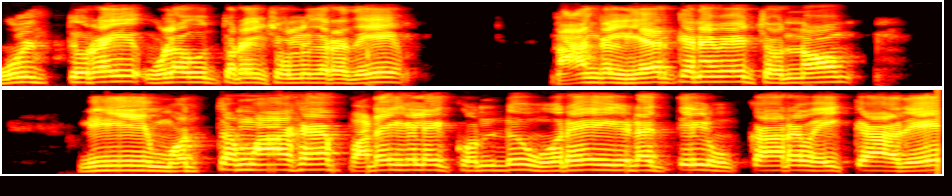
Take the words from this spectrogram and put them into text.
உள்துறை உளவுத்துறை சொல்லுகிறது. நாங்கள் ஏற்கனவே சொன்னோம் நீ மொத்தமாக படைகளை கொண்டு ஒரே இடத்தில் உட்கார வைக்காதே.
